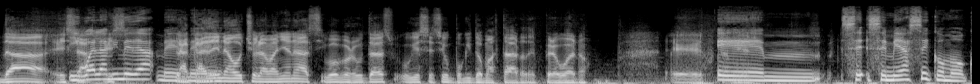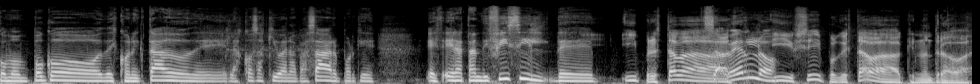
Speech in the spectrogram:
da esa. Igual a mí esa- me da- me- la me- cadena 8 de la mañana, si vos preguntás, hubiese sido un poquito más tarde, pero bueno. eh. Eh, se, se me hace como, como un poco desconectado de las cosas que iban a pasar, porque era tan difícil de... Y pero estaba. ¿Saberlo? Y sí, porque estaba que no entraba.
